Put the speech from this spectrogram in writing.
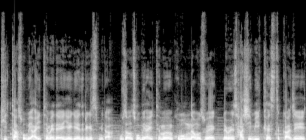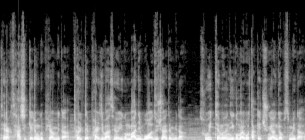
기타 소비 아이템에 대해 얘기해 드리겠습니다. 우선 소비 아이템은 고목나무 수액, 레벨 42 퀘스트까지 대략 40개 정도 필요합니다. 절대 팔지 마세요. 이건 많이 모아두셔야 됩니다. 소비템은 이거 말고 딱히 중요한 게 없습니다.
